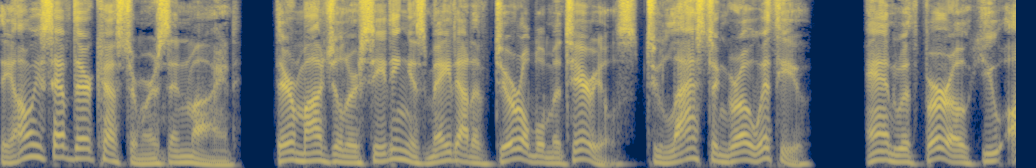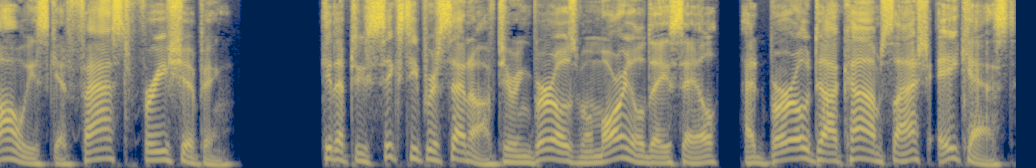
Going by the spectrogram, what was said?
they always have their customers in mind. Their modular seating is made out of durable materials to last and grow with you. And with Burrow, you always get fast, free shipping. Get up to 60% off during Burrow's Memorial Day sale at burrow.com slash ACAST.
